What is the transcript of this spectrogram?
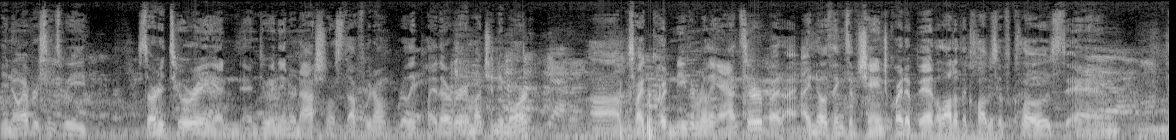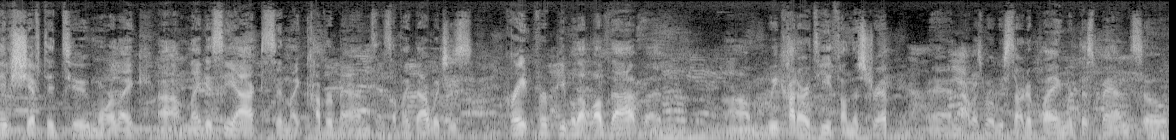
you know, ever since we started touring and, and doing the international stuff, we don't really play there very much anymore. Yeah. Um, so I couldn't even really answer, but I, I know things have changed quite a bit. A lot of the clubs have closed and they've shifted to more like um, legacy acts and like cover bands and stuff like that, which is great for people that love that. But um, we cut our teeth on the strip, and that was where we started playing with this band. So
